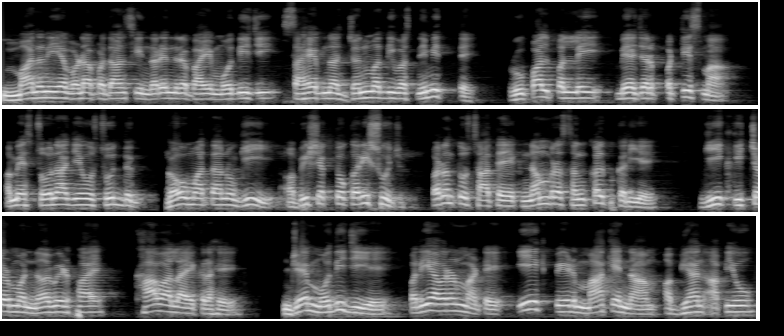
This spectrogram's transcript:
માનનીય વડાપ્રધાન શ્રી નરેન્દ્રભાઈ મોદીજી સાહેબના જન્મદિવસ નિમિત્તે રૂપાલપલ્લી બે હજાર પચીસમાં અમે સોના જેવું શુદ્ધ ગૌ માતાનું ઘી અભિષેક તો કરીશું જ, પરંતુ સાથે એક નમ્ર સંકલ્પ કરીએ. ઘી કીચડમાં ન વેડફાય, ખાવા લાયક રહે. જેમ મોદીજીએ પર્યાવરણ માટે એક પેડ મા કે નામ અભિયાન આપ્યું,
